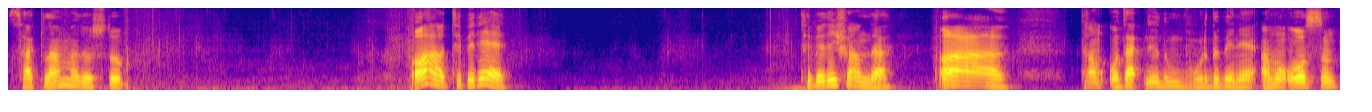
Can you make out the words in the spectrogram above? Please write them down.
Saklanma dostum. Aa tepede. Tepede şu anda. Aa! Tam odaklıyordum vurdu beni ama olsun.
